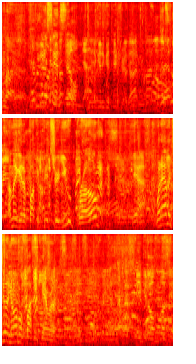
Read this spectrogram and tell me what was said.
You gotta stand still. Yeah. get a good picture of it. I'm gonna get a fucking picture of you, bro. Yeah. What happened to a normal fucking camera? Make it all fuzzy.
